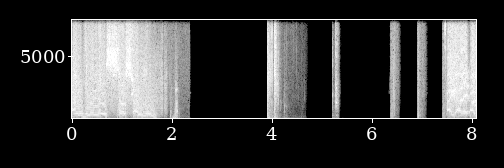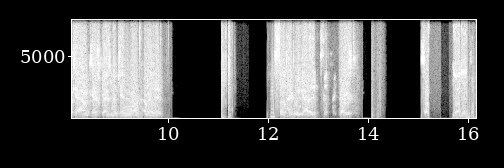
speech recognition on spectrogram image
I'm literally still struggling. I got it. Okay, I don't care if you guys make it anymore. I made it. Still technically got it. First. Yeah, I.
